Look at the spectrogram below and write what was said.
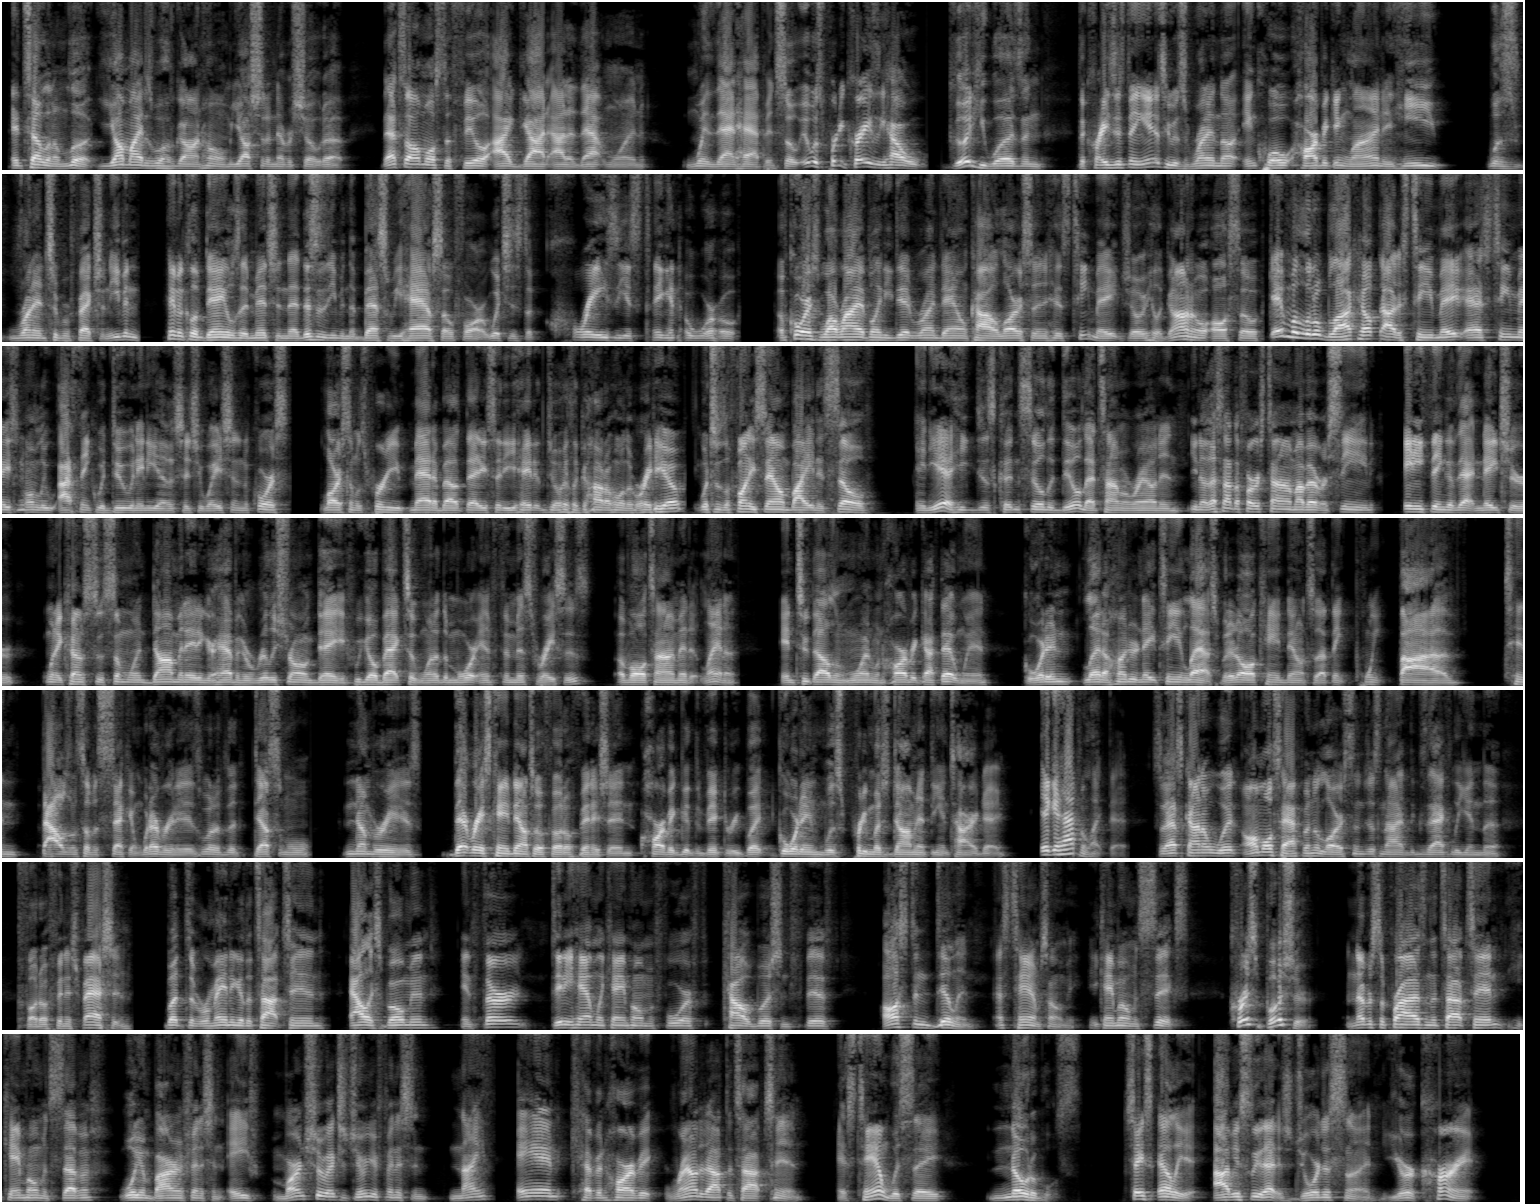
and telling them, look, y'all might as well have gone home. Y'all should have never showed up. That's almost the feel I got out of that one when that happened. So it was pretty crazy how good he was. And the craziest thing is he was running the, in quote, Harvicking line and he was running to perfection. Even him and Cliff Daniels had mentioned that this is even the best we have so far, which is the craziest thing in the world. Of course, while Ryan Blaney did run down Kyle Larson, his teammate, Joey Logano, also gave him a little block, helped out his teammate, as teammates normally, I think, would do in any other situation. And of course, Larson was pretty mad about that. He said he hated Joey Logano on the radio, which is a funny soundbite in itself. And yeah, he just couldn't seal the deal that time around. And, you know, that's not the first time I've ever seen anything of that nature when it comes to someone dominating or having a really strong day. If we go back to one of the more infamous races of all time at Atlanta in 2001 when Harvick got that win, Gordon led 118 laps, but it all came down to, I think, 0.5, 10 thousandths of a second, whatever it is, whatever the decimal number is. That race came down to a photo finish and Harvick got the victory, but Gordon was pretty much dominant the entire day. It can happen like that. So that's kind of what almost happened to Larson, just not exactly in the photo finish fashion. But the remaining of the top 10, Alex Bowman in third, Denny Hamlin came home in fourth, Kyle Busch in fifth, Austin Dillon, that's Tam's homie, he came home in sixth, Chris Buescher, another surprise in the top 10, he came home in seventh, William Byron finished in eighth, Martin Truex Jr. finished in ninth, and Kevin Harvick rounded out the top 10. As Tam would say, notables. Chase Elliott, obviously that is Georgia's son, your current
